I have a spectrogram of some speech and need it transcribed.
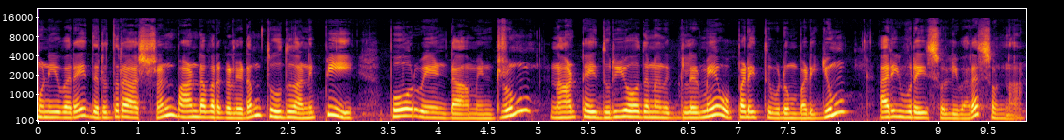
முனிவரை திருதராஷ்டிரன் பாண்டவர்களிடம் தூது அனுப்பி போர் வேண்டாம் என்றும் நாட்டை துரியோதனர்களிடமே ஒப்படைத்து விடும்படியும் அறிவுரை சொல்லி வர சொன்னான்.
